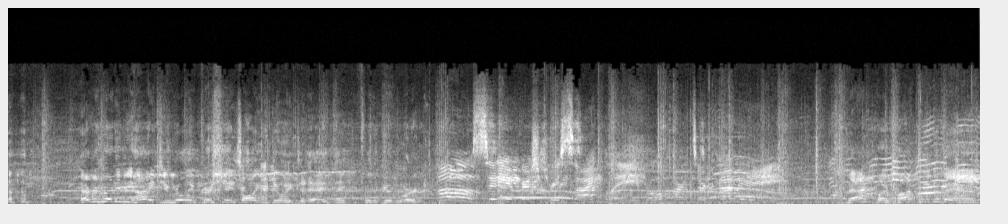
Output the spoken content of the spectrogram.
Everybody behind you really appreciates all you're doing today. Thank you for the good work. Oh, City of Gresham Recycling. Roll carts are coming. Backed by popular demand,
